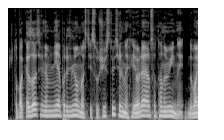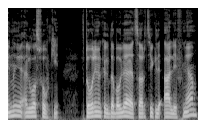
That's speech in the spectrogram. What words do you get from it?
что показателем неопределенности существительных являются танвины, двойные огласовки, в то время как добавляется артикль алиф-лям,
